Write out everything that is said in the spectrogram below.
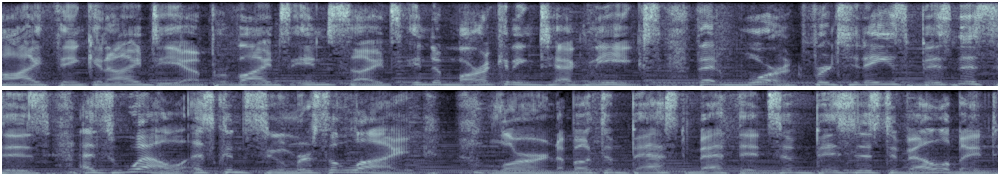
I Think an Idea provides insights into marketing techniques that work for today's businesses as well as consumers alike. Learn about the best methods of business development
